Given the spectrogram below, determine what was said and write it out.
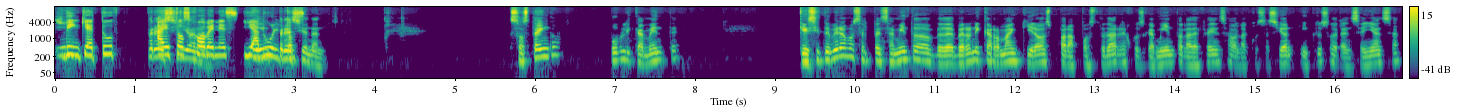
de inquietud a estos jóvenes y adultos. Impresionante. Sostengo públicamente que si tuviéramos el pensamiento de Verónica Román Quirós para postular el juzgamiento, la defensa o la acusación, incluso de la enseñanza,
